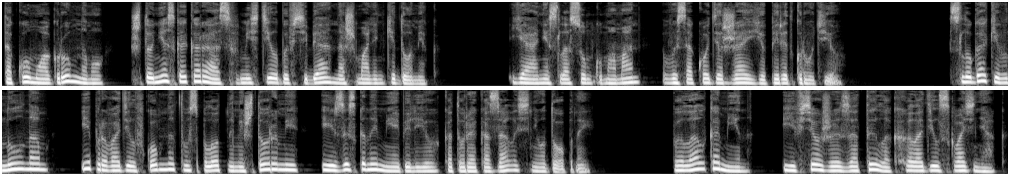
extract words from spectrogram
такому огромному, что несколько раз вместил бы в себя наш маленький домик. Я несла сумку маман, высоко держа ее перед грудью. Слуга кивнул нам и проводил в комнату с плотными шторами и изысканной мебелью, которая казалась неудобной. Пылал камин, и все же затылок холодил сквозняк.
